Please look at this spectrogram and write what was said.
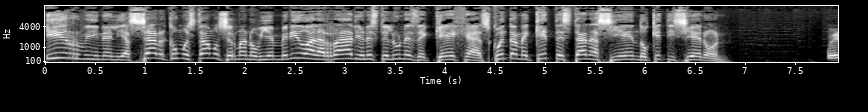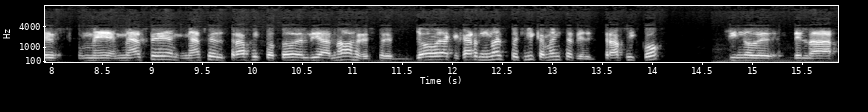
Irving Eleazar, ¿cómo estamos, hermano? Bienvenido a la radio en este lunes de quejas. Cuéntame qué te están haciendo, qué te hicieron. Pues me, me hace me hace el tráfico todo el día. No, este, yo voy a quejar no específicamente del tráfico, sino de, de la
